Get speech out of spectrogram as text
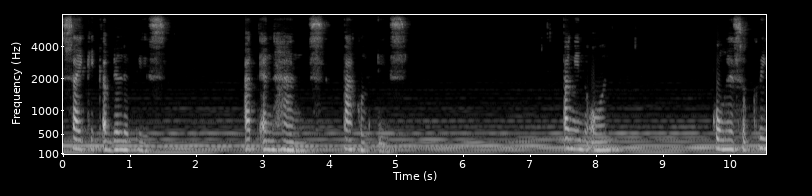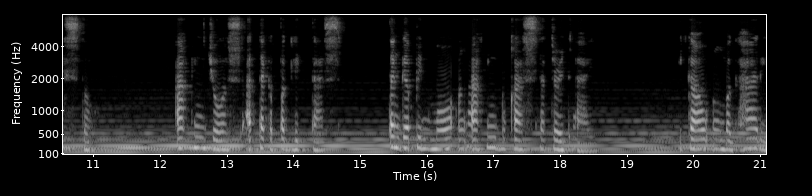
psychic abilities at enhance faculties. Panginoon, kung Heso Kristo, aking Diyos at tagapagligtas, tanggapin mo ang aking bukas na third eye. Ikaw ang maghari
